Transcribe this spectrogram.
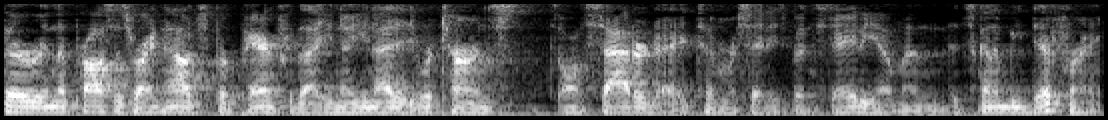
they're in the process right now just preparing for that. You know, United returns on Saturday to Mercedes Benz Stadium, and it's going to be different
